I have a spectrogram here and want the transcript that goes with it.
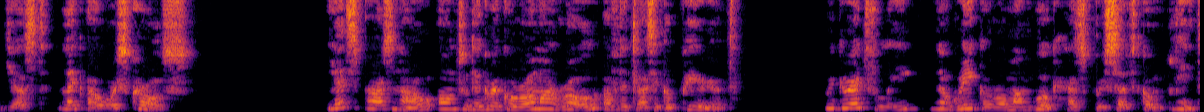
just like our scrolls. Let's pass now on to the Greco-Roman roll of the classical period. Regretfully, no Greek or Roman book has preserved complete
